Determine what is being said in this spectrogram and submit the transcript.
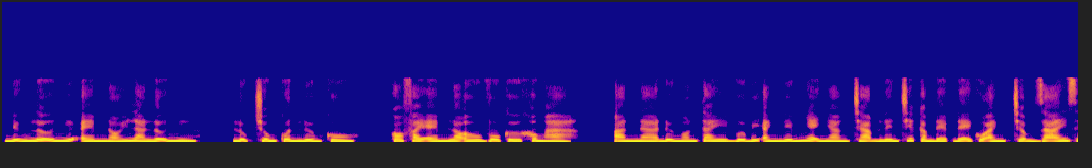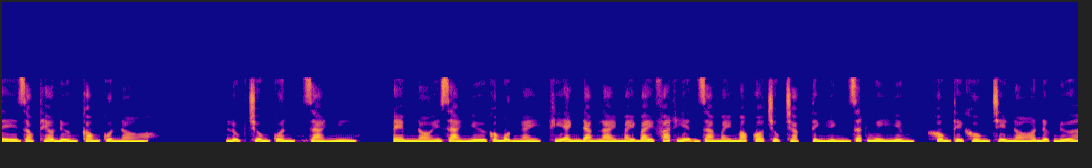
Những lỡ như em nói là lỡ như. Lục Trung Quân lườm cô. Có phải em lo âu vô cớ không hả? Anna đưa ngón tay vừa bị anh liếm nhẹ nhàng chạm lên chiếc cằm đẹp đẽ của anh, chậm rãi dê dọc theo đường cong của nó. Lục Trung Quân, giả như, em nói giả như có một ngày, khi anh đang lái máy bay phát hiện ra máy móc có trục trặc tình hình rất nguy hiểm, không thể khống chế nó được nữa,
